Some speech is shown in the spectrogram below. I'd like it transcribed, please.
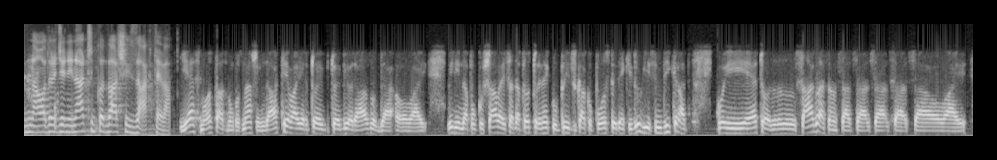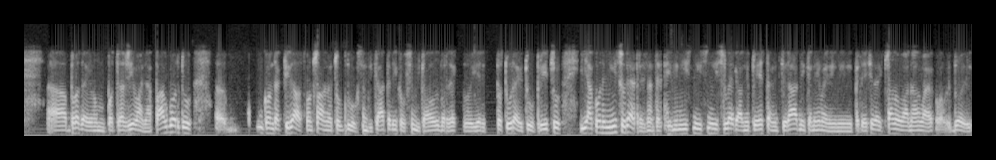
na određeni način kod vaših zahteva? Jesmo, ostali smo kod naših zahtjeva jer to je, to je bio razlog da ovaj vidim da pokušavaju sada proture neku priču kako postoji neki drugi sindikat koji je eto saglasan sa, sa, sa, sa, sa ovaj a, prodajom potraživanja Pavgordu. A, kontaktirali smo članove tog drugog sindikata, njihovog sindikata odbor, jer proturaju tu priču, iako oni nisu reprezentativni, nisu, nisu, nisu legalni predstavnici radnika, nemaju ni, ni 50 članova na ovaj broj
